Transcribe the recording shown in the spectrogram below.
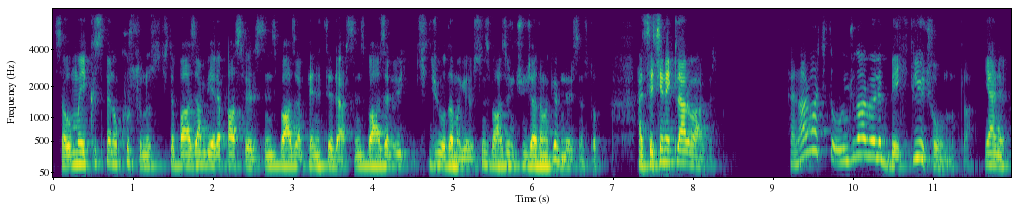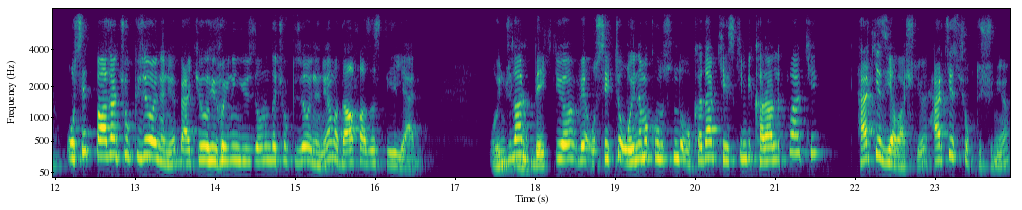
savunmayı kısmen okursunuz. İşte bazen bir yere pas verirsiniz, bazen penetre edersiniz, bazen ikinci odama gelirsiniz, bazen üçüncü adama gönderirsiniz top. Hani seçenekler vardır. Fenerbahçe'de oyuncular böyle bekliyor çoğunlukla. Yani o set bazen çok güzel oynanıyor. Belki o oyunun %10'unda çok güzel oynanıyor ama daha fazlası değil yani. Oyuncular evet. bekliyor ve o sette oynama konusunda o kadar keskin bir kararlılık var ki herkes yavaşlıyor. Herkes çok düşünüyor.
